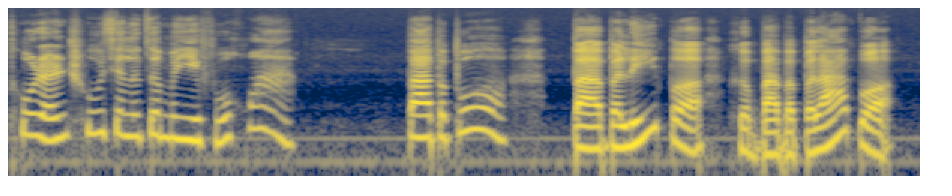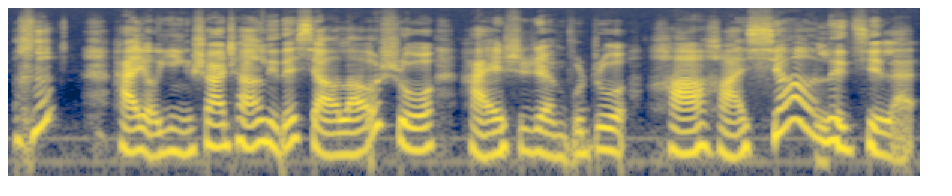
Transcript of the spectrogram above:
突然出现了这么一幅画。巴巴波、巴巴利波和巴巴布拉波，还有印刷厂里的小老鼠，还是忍不住哈哈笑了起来。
